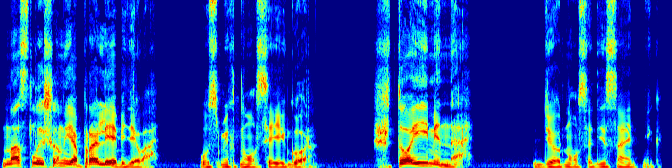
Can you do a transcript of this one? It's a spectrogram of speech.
наслышан я про Лебедева», — усмехнулся Егор. «Что именно?» — дернулся десантник.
